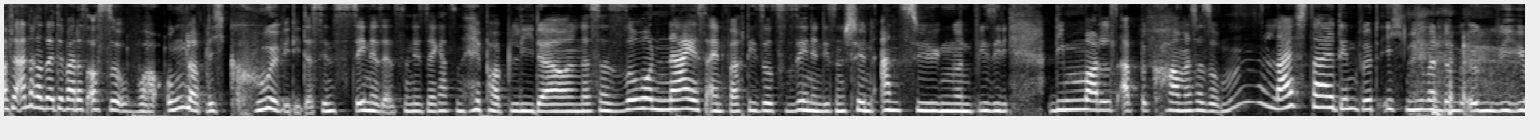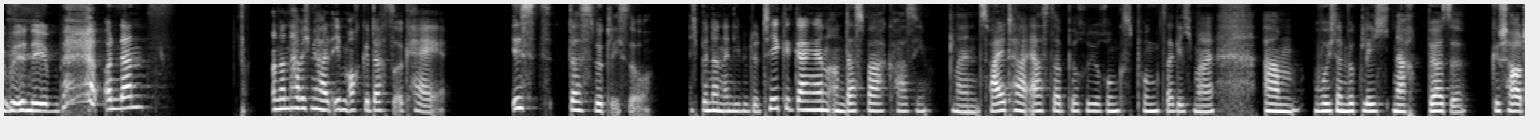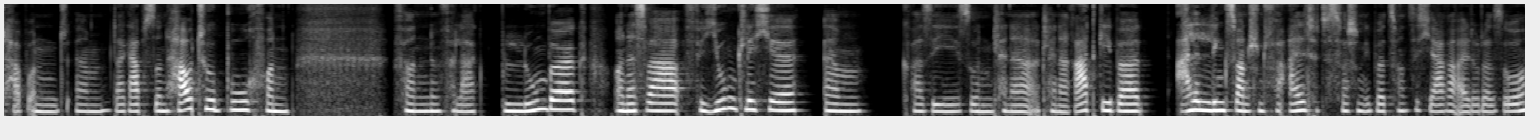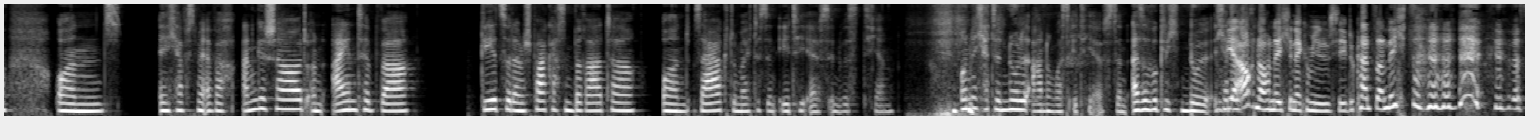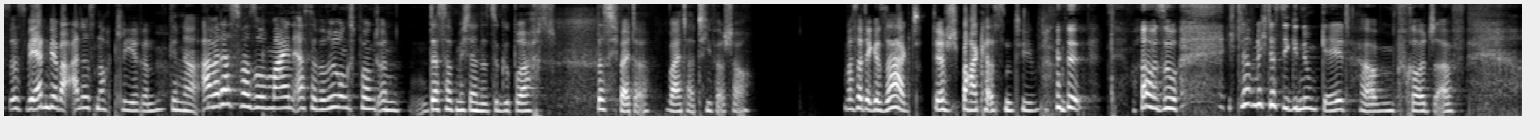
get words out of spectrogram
auf der anderen Seite war das auch so, wow, unglaublich cool, wie die das in Szene setzen, diese ganzen Hip-Hop-Lieder und das war so nice einfach, die so zu sehen in diesen schönen Anzügen und wie sie die, die Models abbekommen. Das war so, mh, hm, Lifestyle, den würde ich niemandem irgendwie übel nehmen. Und dann, und dann habe ich mir halt eben auch gedacht, so, okay, ist das wirklich so? Ich bin dann in die Bibliothek gegangen und das war quasi mein zweiter erster Berührungspunkt, sage ich mal, ähm, wo ich dann wirklich nach Börse geschaut habe. Und ähm, da gab es so ein How-to-Buch von, von dem Verlag Bloomberg und das war für Jugendliche ähm, quasi so ein kleiner, kleiner Ratgeber. Alle Links waren schon veraltet, das war schon über 20 Jahre alt oder so. Und ich habe es mir einfach angeschaut und ein Tipp war, geh zu deinem Sparkassenberater und sag, du möchtest in ETFs investieren. Und ich hatte null Ahnung, was ETFs sind. Also wirklich null. Ich wir auch noch nicht in der Community. Du kannst noch nichts. das, das werden wir aber alles noch klären. Genau. Aber das war so mein erster Berührungspunkt und das hat mich dann dazu gebracht, dass ich weiter, weiter tiefer schaue. Was hat er gesagt, der Sparkassentyp? war so, ich glaube nicht, dass sie genug Geld haben, Frau Jaff.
